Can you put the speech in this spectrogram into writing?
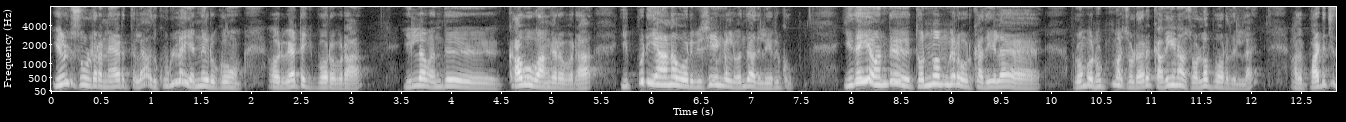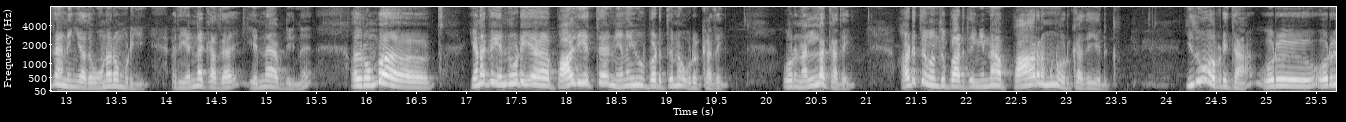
இருள் சூழ்கிற நேரத்தில் அதுக்குள்ளே என்ன இருக்கும்? அவர் வேட்டைக்கு போகிறவரா இல்லை வந்து காவு வாங்குறவரா? இப்படியான ஒரு விஷயங்கள் வந்து அதில் இருக்கும். இதையே வந்து தொன்மங்கிற ஒரு கதையில் ரொம்ப நுட்பமாக சொல்கிறாரு கதையை நான் சொல்ல போகிறதில்ல அதை படித்து தான் நீங்கள் அதை உணர முடியும். அது என்ன கதை என்ன அப்படின்னு. அது ரொம்ப எனக்கு என்னுடைய பாலியத்தை நினைவுபடுத்தின ஒரு கதை. ஒரு நல்ல கதை. அடுத்து வந்து பார்த்தீங்கன்னா பாரம்னு ஒரு கதை இருக்குது இதுவும் அப்படி தான் ஒரு ஒரு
